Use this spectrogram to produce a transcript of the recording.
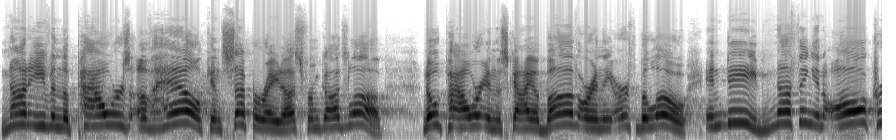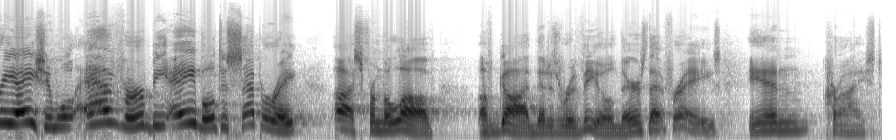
Not even the powers of hell can separate us from God's love. No power in the sky above or in the earth below. Indeed, nothing in all creation will ever be able to separate us from the love of God that is revealed. There's that phrase in Christ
